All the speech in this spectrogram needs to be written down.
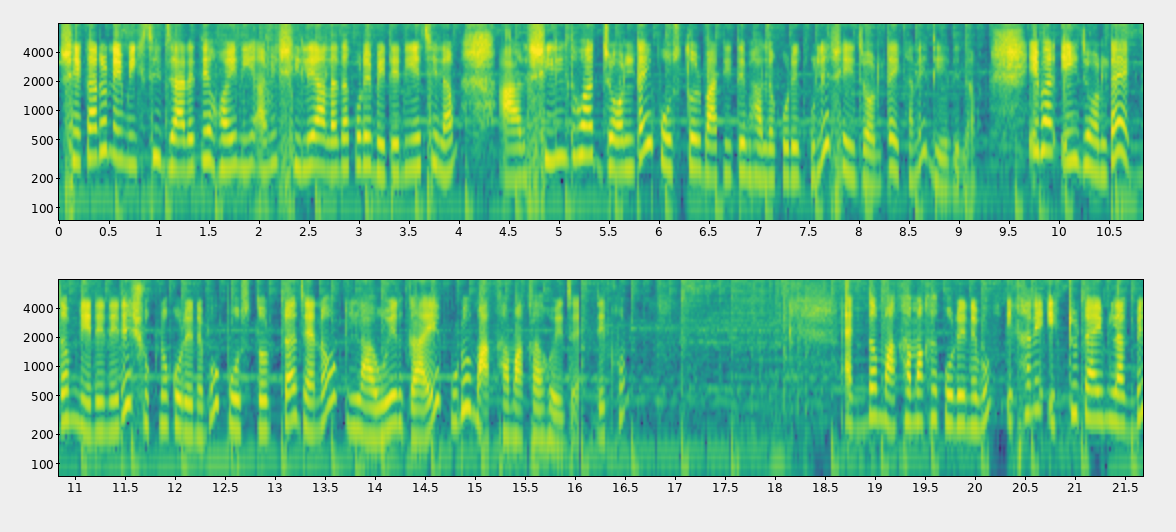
সে কারণে মিক্সির জারেতে হয়নি, আমি শিলে আলাদা করে বেটে নিয়েছিলাম। আর শিল ধোয়ার জলটাই পোস্তর বাটিতে ভালো করে গুলে সেই জলটা এখানে দিয়ে দিলাম। এবার এই জলটা একদম নেড়ে নেড়ে শুকনো করে নেব। পোস্তরটা যেন লাউয়ের গায়ে পুরো মাখা মাখা হয়ে যায়। দেখুন। একদম মাখা মাখা করে নেব। এখানে একটু টাইম লাগবে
